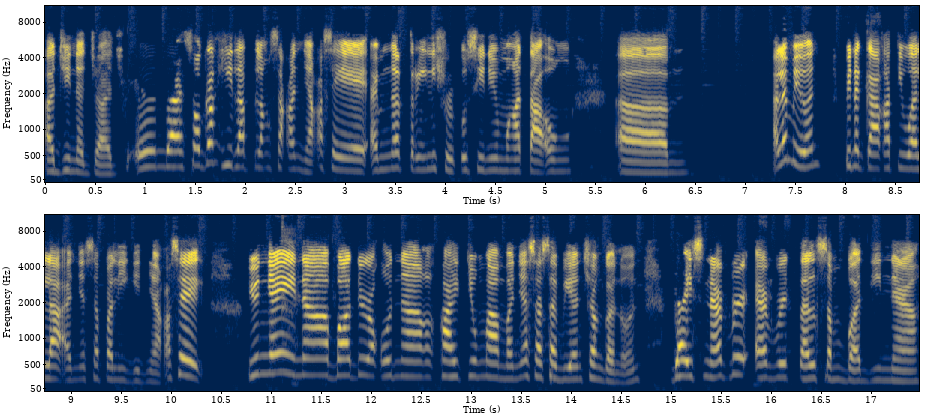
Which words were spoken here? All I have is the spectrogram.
uh, gina-judge. And uh, sobrang hilap lang sa kanya kasi I'm not really sure kung sino yung mga taong um, alam mo yun, pinagkakatiwalaan niya sa paligid niya. Kasi yun nga eh, na-bother ako na kahit yung mama niya sasabihan siyang ganun. Guys, never ever tell somebody na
